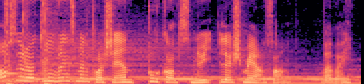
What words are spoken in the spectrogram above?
On se retrouve la semaine prochaine pour continuer le chemin ensemble. Bye bye.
